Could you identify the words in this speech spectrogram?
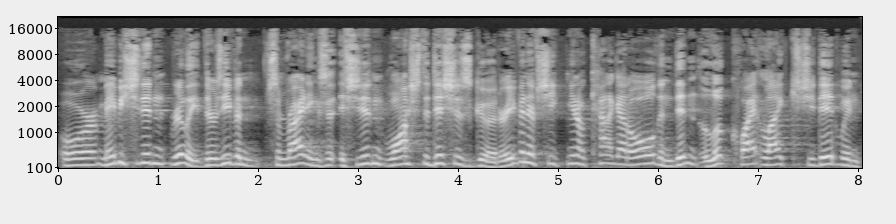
or maybe she didn't really there's even some writings that if she didn't wash the dishes good or even if she you know kind of got old and didn't look quite like she did when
